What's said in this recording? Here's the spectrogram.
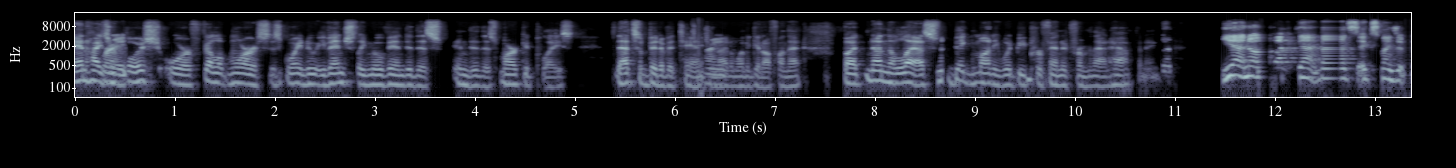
Anheuser Busch or Philip Morris is going to eventually move into this into this marketplace. That's a bit of a tangent. I don't want to get off on that, but nonetheless, big money would be prevented from that happening. Yeah, no, that, that explains it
